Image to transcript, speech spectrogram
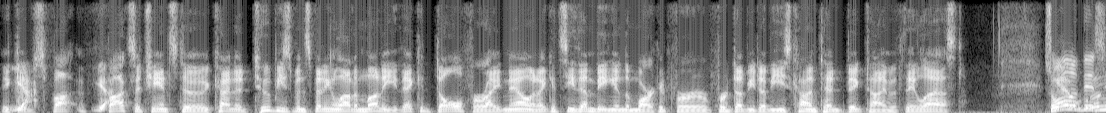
It yeah. gives Fo- yeah. Fox a chance to kind of. Tubi's been spending a lot of money. That could dull for right now, and I could see them being in the market for for WWE's content big time if they last. So yeah, all of this.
